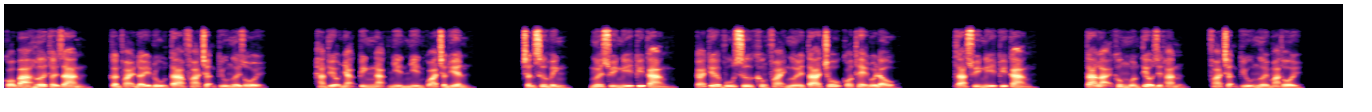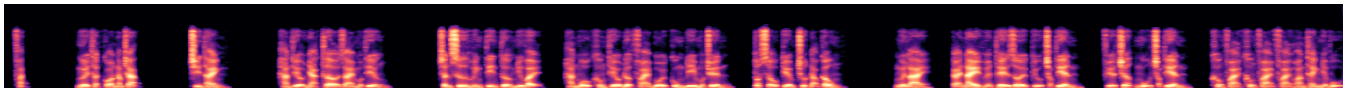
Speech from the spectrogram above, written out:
có ba hơi thời gian cần phải đầy đủ ta phá trận cứu người rồi. Hàn Tiểu nhạc kinh ngạc nhìn nhìn qua trần hiên. Trần sư Minh, ngươi suy nghĩ kỹ càng cái kia vu sư không phải ngươi ta chỗ có thể đối đầu. Ta suy nghĩ kỹ càng. Ta lại không muốn tiêu diệt hắn phá trận cứu người mà thôi. Phắt ngươi thật có nắm chắc. Chín thành. Hàn Tiểu nhạc thở dài một tiếng. Trần sư huynh tin tưởng như vậy hàn mộ không thiếu được phải bồi cùng đi một chuyến tốt xấu kiếm chút đạo công. Ngươi lai、like, cái này huyện thế giới cựu trọng tiên phía trước ngũ trọng tiên không phải không phải phải hoàn thành nhiệm vụ.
